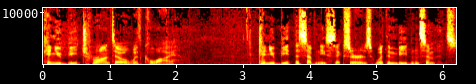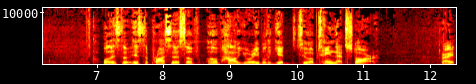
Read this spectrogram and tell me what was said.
can you beat Toronto with Kawhi? Can you beat the 76ers with Embiid and Simmons? Well, it's the it's the process of, of how you're able to get to obtain that star, right?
